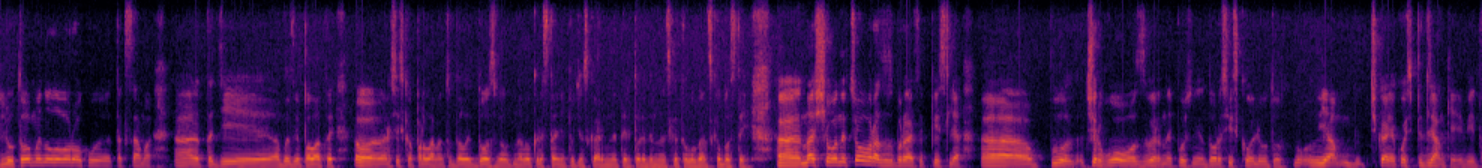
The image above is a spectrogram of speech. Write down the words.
лютого минулого року. Так само е, тоді обидві палати е, російського парламенту дали дозвіл на використання путінської армії на території Донецької та Луганської областей. Е, на що вони цього разу збираються після е, чергового звернення Путіна до російського люду? Ну я чекаю якоїсь підлянки від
